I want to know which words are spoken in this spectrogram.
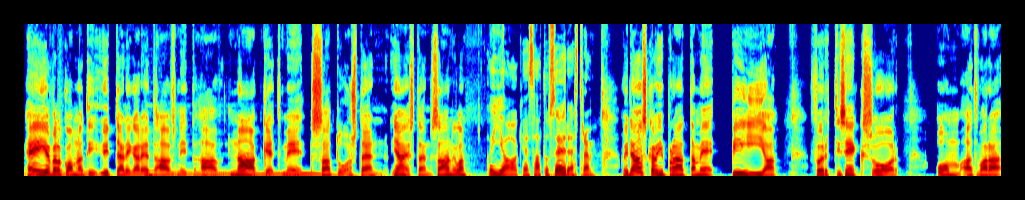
Hej och välkomna till ytterligare ett avsnitt av Naket med Satu och Stan. Jag är Stan Sanila. Och jag är Satu Söderström. Och idag ska vi prata med Pia, 46 år, om att vara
